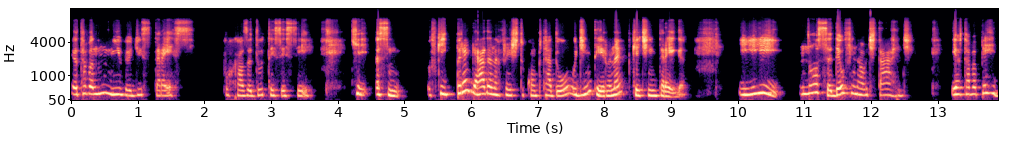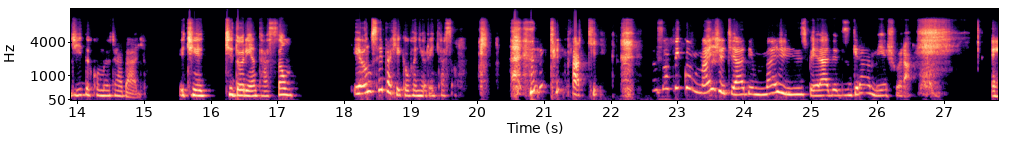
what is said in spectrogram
eu tava num nível de estresse por causa do TCC, que, assim, eu fiquei pregada na frente do computador o dia inteiro, né? Porque tinha entrega. E, nossa, deu final de tarde e eu tava perdida com o meu trabalho. Eu tinha tido orientação. Eu não sei para que, que eu vou em orientação. não tem pra quê. Eu só fico mais chateada e mais desesperada. Eu desgramei a chorar. É.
